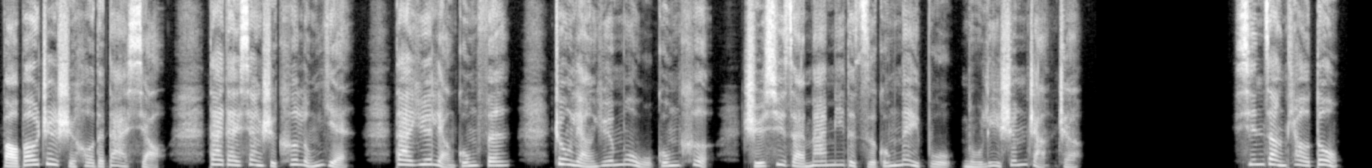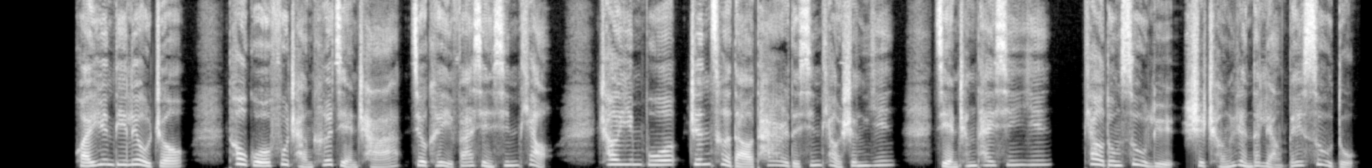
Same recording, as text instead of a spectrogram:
宝宝这时候的大小，大概像是颗龙眼，大约两公分，重量约莫五公克，持续在妈咪的子宫内部努力生长着。心脏跳动，怀孕第六周，透过妇产科检查就可以发现心跳。超音波侦测到胎儿的心跳声音，简称胎心音，跳动速率是成人的两倍速度。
